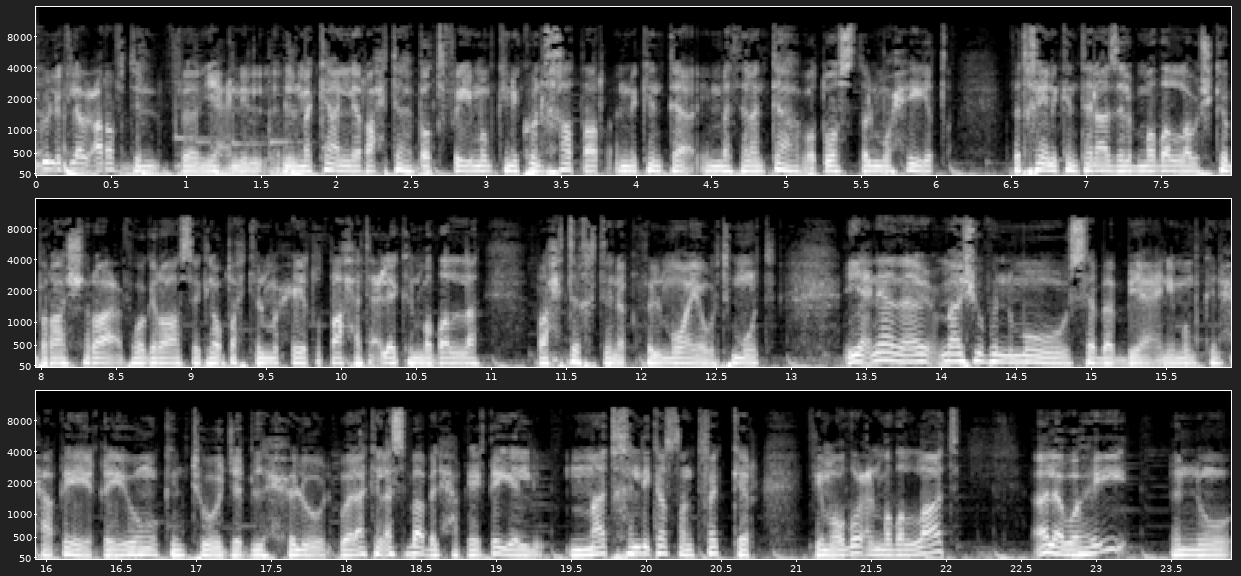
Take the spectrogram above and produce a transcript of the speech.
يقول لك لو عرفت يعني المكان اللي راح تهبط فيه ممكن يكون خطر إنك أنت مثلا تهبط وسط المحيط. فتخيل إنك أنت نازل بمظلة وش كبرها شراع فوق راسك لو طحت في المحيط وطاحت عليك المظلة راح تختنق في الموية وتموت. يعني أنا ما أشوف إنه مو سبب يعني ممكن حقيقي وممكن توجد الحلول ولكن الأسباب الحقيقية اللي ما تخليك أصلا تفكر في موضوع المظلات ألا وهي إنه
